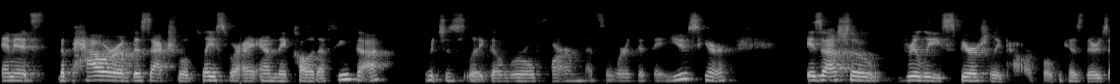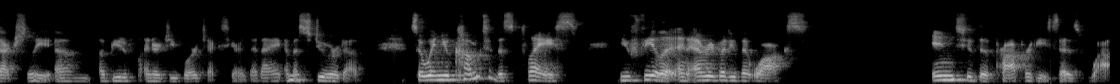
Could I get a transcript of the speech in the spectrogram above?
And it's the power of this actual place where i am they call it a finca which is like a rural farm. That's the word that they use here is also really spiritually powerful because there's actually um, a beautiful energy vortex here that I am a steward of. So when you come to this place, you feel it, and everybody that walks into the property says, Wow,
